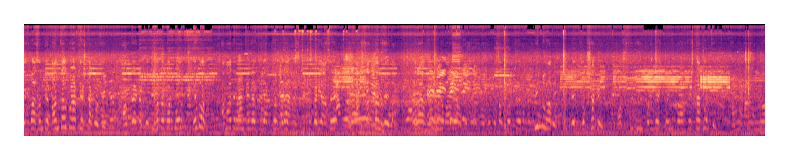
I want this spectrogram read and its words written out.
নির্বাচনকে বানচাল করার চেষ্টা করছে। আমরা এটা প্রতিহত করব এবং আমাদের অঞ্চলের দু একজন যারা দুষ্কৃতকারী আছে, তারা সাবধান হয়ে যান। তারা বিভিন্নভাবে করছে এবং বিভিন্নভাবে এই খোকসাকে অস্থিতিশীল পরিবেশ তৈরি করার চেষ্টা করছে। আমি মাননীয়,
